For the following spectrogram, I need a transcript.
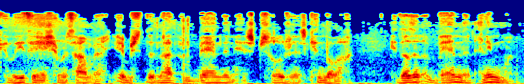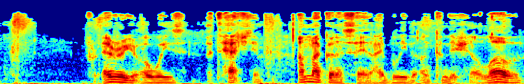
Abish does not abandon his children, his kindlach. He doesn't abandon anyone. Forever you're always attached to him. I'm not going to say that I believe in unconditional love,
